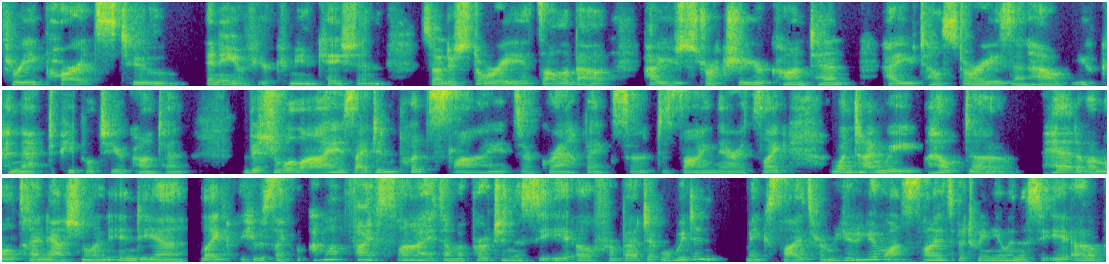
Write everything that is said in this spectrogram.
three parts to any of your communication. So under story, it's all about how you structure your content, how you tell stories, and how you connect people to your content visualize. I didn't put slides or graphics or design there. It's like one time we helped a head of a multinational in India. Like he was like, I want five slides. I'm approaching the CEO for budget. Well, we didn't make slides from you. You want slides between you and the CEO.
